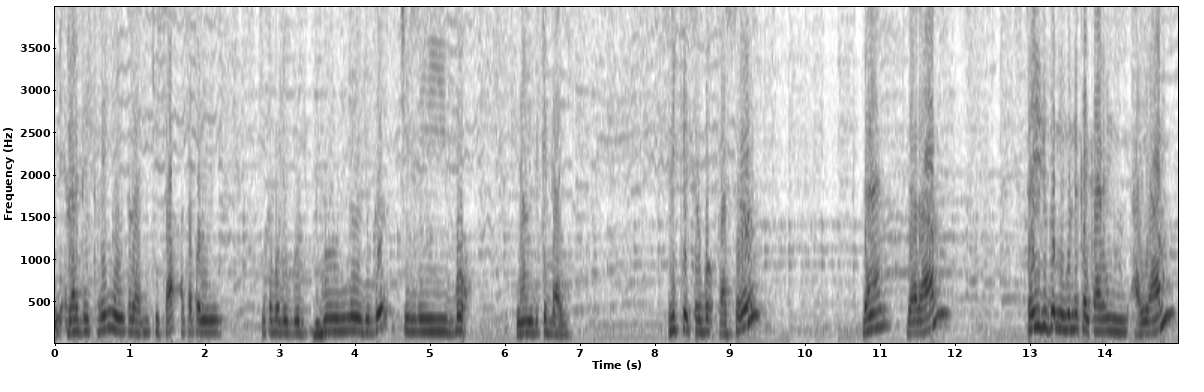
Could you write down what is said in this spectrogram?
lada kering yang telah dikisap ataupun kita boleh guna juga cili boh yang di kedai. Sedikit serbuk perasa dan garam. Saya juga menggunakan kari ayam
